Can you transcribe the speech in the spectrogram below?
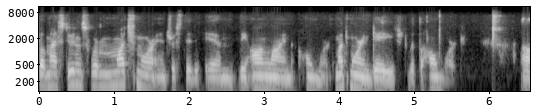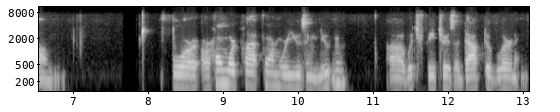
but my students were much more interested in the online homework, much more engaged with the homework. Um, for our homework platform, we're using Knewton, uh, which features adaptive learning,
